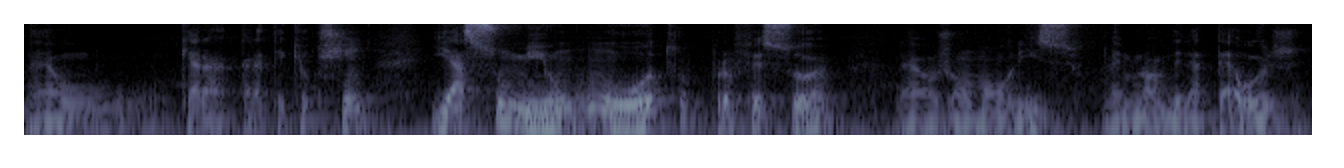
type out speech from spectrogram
né, o que era karatê Kyokushin, e assumiu um outro professor, né, o João Maurício, lembro o nome dele até hoje.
